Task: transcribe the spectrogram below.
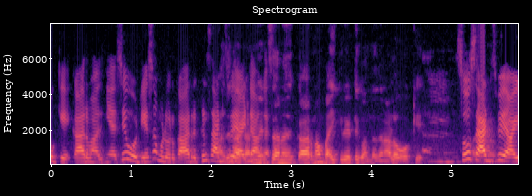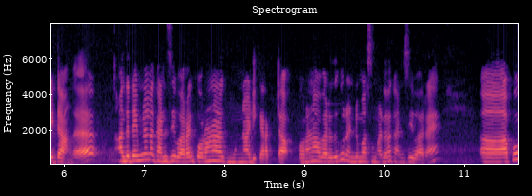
ஓகே. கார் வாங்கியாச்சு ஓட்டியாச்சு அவங்களோட ஒரு கார் இருக்குன்னு சாட்டிஸ்ஃபை ஆயிட்டாங்க. காரணம் பைக் ரேட்டுக்கு வந்ததுனால ஓகே ஸோ சாட்டிஸ்ஃபை ஆயிட்டாங்க. அந்த டைம்ல நான் கன்சீவ் வரேன் கொரோனாக்கு முன்னாடி கரெக்டா கொரோனா வரதுக்கு ரெண்டு மாசம் முன்னாடி தான் கன்சீவ் வரேன் அப்போ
